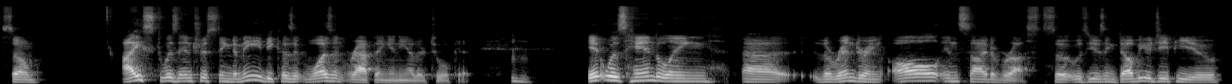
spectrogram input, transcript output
So, Iced was interesting to me because it wasn't wrapping any other toolkit. Mhm. It was handling uh, the rendering all inside of Rust. So it was using WGPU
